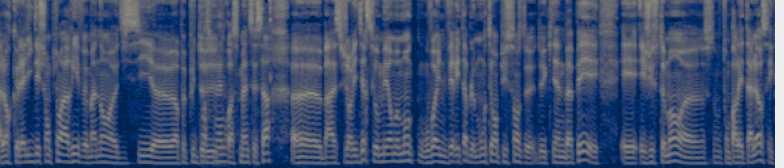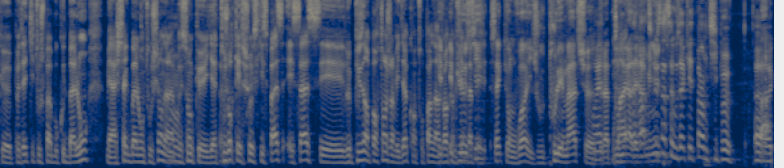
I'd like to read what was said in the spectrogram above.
alors que la Ligue des Champions arrive maintenant d'ici un peu plus de trois semaines, c'est ça. bah, j'ai envie de dire, c'est au meilleur moment qu'on voit une véritable montée en puissance de, de Kylian Mbappé et, et, justement, ce dont on parlait tout à l'heure, c'est que peut-être qu'il touche pas beaucoup de ballons, mais à chaque ballon touché, on a mmh. l'impression qu'il y a toujours quelque chose qui se passe. Et ça, c'est le plus important, j'ai envie de dire, quand on parle d'un joueur comme ça. Et puis aussi, c'est qu'on voit, il joue tous les matchs de la première à la dernière minute. ça, ça vous inquiète pas un petit peu euh,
